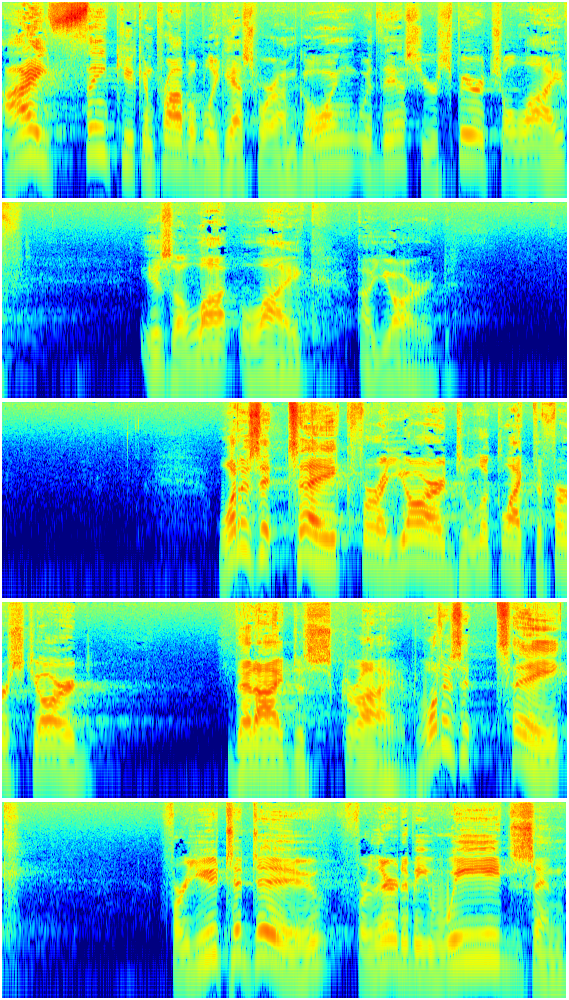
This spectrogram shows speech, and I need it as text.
I think you can probably guess where I'm going with this. Your spiritual life is a lot like a yard. What does it take for a yard to look like the first yard that I described? What does it take for you to do for there to be weeds and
